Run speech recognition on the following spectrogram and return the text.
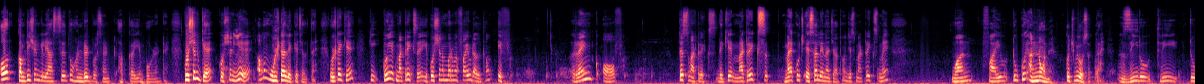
और कंपटीशन के लिहाज से तो हंड्रेड परसेंट आपका ये इंपॉर्टेंट है। क्वेश्चन क्या है? क्वेश्चन ये है, अब हम उल्टा लेके चलते हैं। उल्टा क्या है कि कोई एक मैट्रिक्स है, ये क्वेश्चन नंबर में फाइव डालता हूँ। If rank of this matrix देखिए मैट्रिक्स मैं कुछ ऐसा लेना चाहता हूँ जिस मैट्रिक्स में वन फाइव टू कोई अननोन है, कुछ भी हो सकता है। ज़ीरो थ्री टू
